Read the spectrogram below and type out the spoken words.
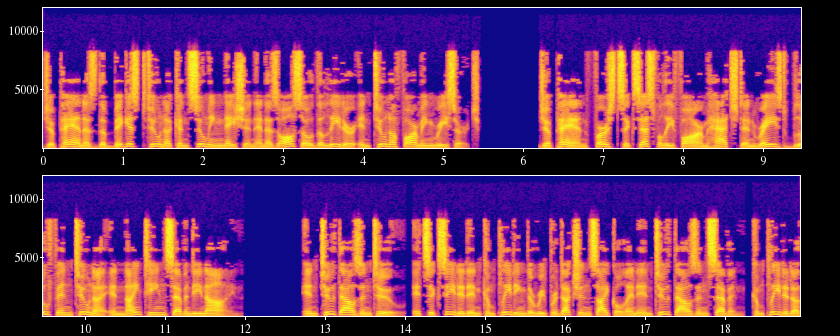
Japan is the biggest tuna-consuming nation and is also the leader in tuna farming research. Japan first successfully farm-hatched and raised bluefin tuna in 1979. In 2002, it succeeded in completing the reproduction cycle and in 2007, completed a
